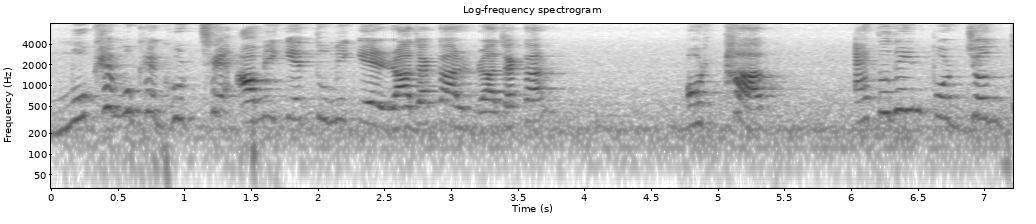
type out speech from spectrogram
মুখে মুখে ঘুরছে আমি কে, তুমি কে, রাজাকার রাজাকার? অর্থাৎ এতদিন পর্যন্ত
